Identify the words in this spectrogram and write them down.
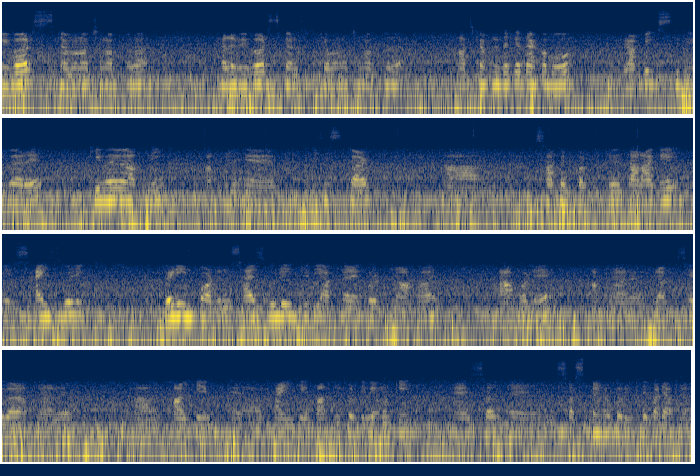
ভিভার্স কেমন আছেন আপনারা? হ্যালো ভিভার্স কেমন আছেন আপনারা? আজকে আপনাদেরকে দেখাবো গ্রাফিক্স রিভারে কীভাবে আপনি বিজনেস কার্ড সাবমিট করবেন। কিন্তু তার আগে এই সাইজগুলি ভেরি ইম্পর্টেন্ট সাইজগুলি যদি আপনার অ্যাকুরেট না হয়, তাহলে আপনার গ্রাফিক্স রিভার আপনার ফাইলকে ফাইলকে বাতিল করে দেবে। এমনকি সাসপেন্ডও করে দিতে পারে আপনার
